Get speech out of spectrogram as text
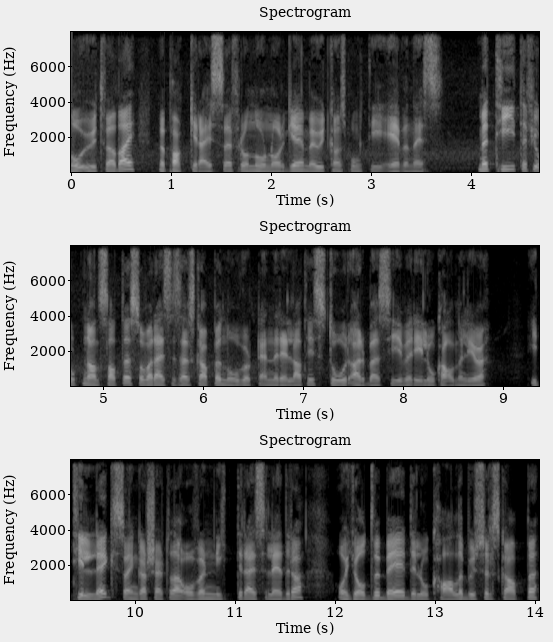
Nå utvider de med pakkereise fra Nord-Norge med utgangspunkt i Evenes. Med 10-14 ansatte så var reiseselskapet nå blitt en relativt stor arbeidsgiver i lokalmiljøet. I tillegg så engasjerte de over 90 reiseledere, og JVB, det lokale busselskapet,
